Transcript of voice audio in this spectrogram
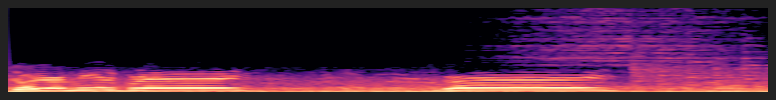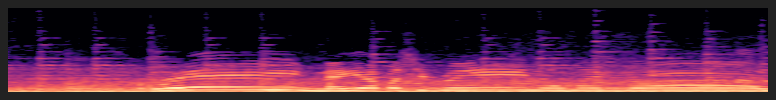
Enjoy your meal, Grace! Grace! Rain! Naiya pa si Rain! Oh my god!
